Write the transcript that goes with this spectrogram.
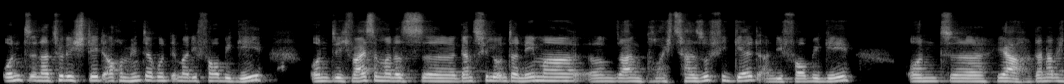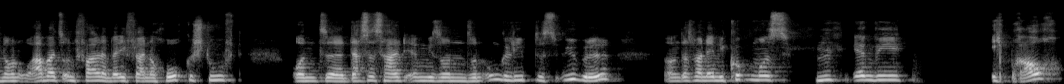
Und äh, natürlich steht auch im Hintergrund immer die VBG. Und ich weiß immer, dass äh, ganz viele Unternehmer äh, sagen, boah, ich zahle so viel Geld an die VBG. Und äh, ja, dann habe ich noch einen Arbeitsunfall, dann werde ich vielleicht noch hochgestuft. Und äh, das ist halt irgendwie so ein, so ein ungeliebtes Übel, und dass man irgendwie gucken muss, hm, irgendwie, ich brauche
